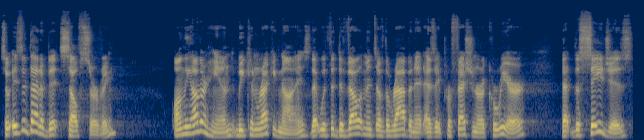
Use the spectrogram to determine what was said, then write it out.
So, isn't that a bit self serving? On the other hand, we can recognize that with the development of the rabbinate as a profession or a career, that the sages,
